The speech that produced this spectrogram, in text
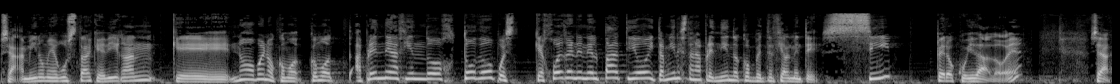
o sea, a mí no me gusta que digan que, no, bueno, como, como aprenden haciendo todo, pues que jueguen en el patio y también están aprendiendo competencialmente. Sí, pero cuidado, ¿eh? O sea,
